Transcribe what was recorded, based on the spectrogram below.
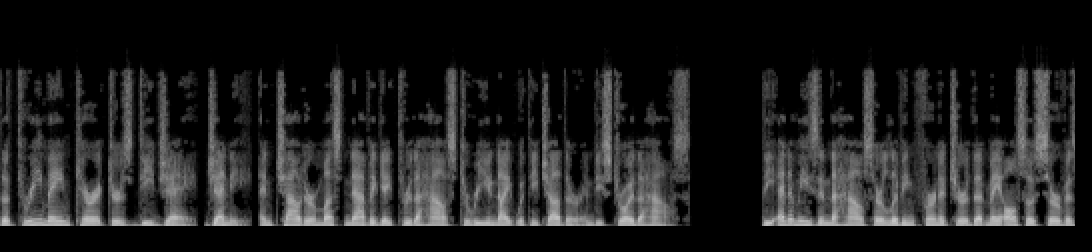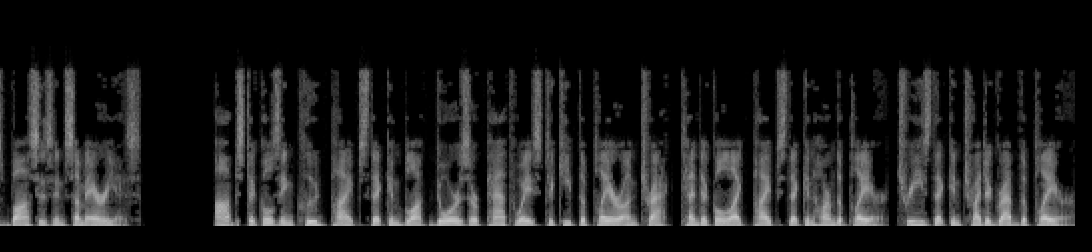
The three main characters DJ, Jenny, and Chowder must navigate through the house to reunite with each other and destroy the house. The enemies in the house are living furniture that may also serve as bosses in some areas. Obstacles include pipes that can block doors or pathways to keep the player on track, tentacle-like pipes that can harm the player, trees that can try to grab the player,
